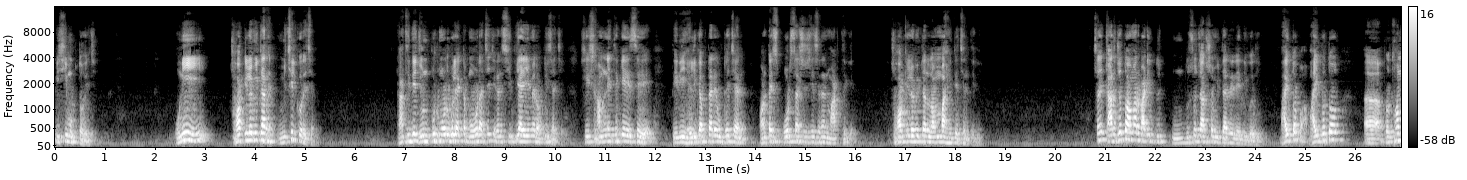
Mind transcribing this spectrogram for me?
পিসি মুক্ত হয়েছে। উনি ছ কিলোমিটার মিছিল করেছেন। কাঁথিতে জুনপুর মোড় বলে একটা মোড় আছে, যেখানে সিপিআইএম এর অফিস আছে। সেই সামনে থেকে এসে তিনি হেলিকপ্টারে উঠেছেন কন্টাই স্পোর্টস অ্যাসোসিয়েশনের মাঠ থেকে। ছ কিলোমিটার লম্বা হেঁটেছেন তিনি। সেই কার্যত আমার বাড়ির দুশো চারশো মিটারের এদিক ওদিক। ভাই তো, ভাইপো তো প্রথম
